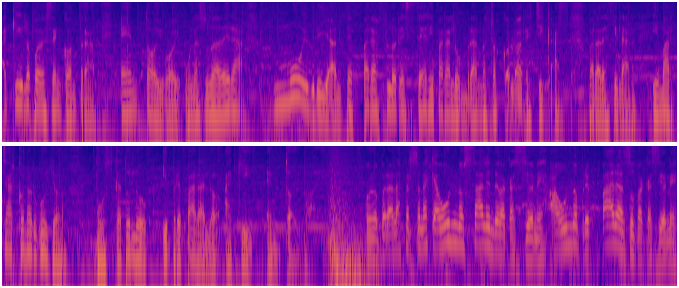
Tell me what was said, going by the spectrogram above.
Aquí lo puedes encontrar en Toy Boy, una sudadera muy brillante para florecer y para alumbrar nuestros colores, chicas, para desfilar y marchar con orgullo. Busca tu look y prepáralo aquí en Toy Boy. Bueno, para las personas que aún no salen de vacaciones, aún no preparan sus vacaciones,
